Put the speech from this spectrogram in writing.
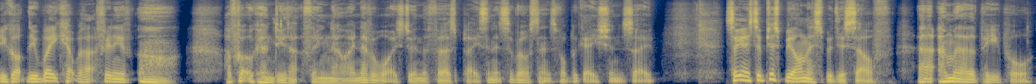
you got the wake up with that feeling of, oh, I've got to go and do that thing now I never wanted to do in the first place. And it's a real sense of obligation. So, so, you know, so just be honest with yourself uh, and with other people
